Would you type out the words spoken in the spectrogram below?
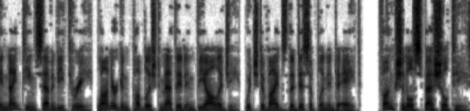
in 1973, Lonergan published Method in Theology, which divides the discipline into eight functional specialties.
